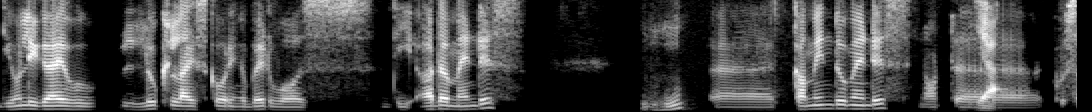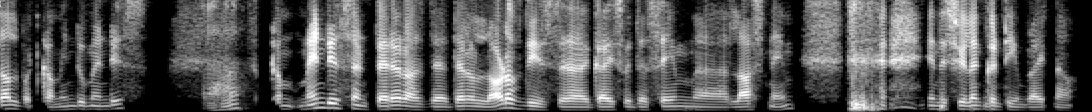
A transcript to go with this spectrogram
the only guy who looked like scoring a bit was the other Mendis, mm-hmm. uh, Kamindu Mendis, not uh, yeah. Kusal, but Kamindu Mendis. Uh-huh. So, Mendis and Pereras, there, there are a lot of these uh, guys with the same uh, last name in the Sri Lankan mm-hmm. team right now.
